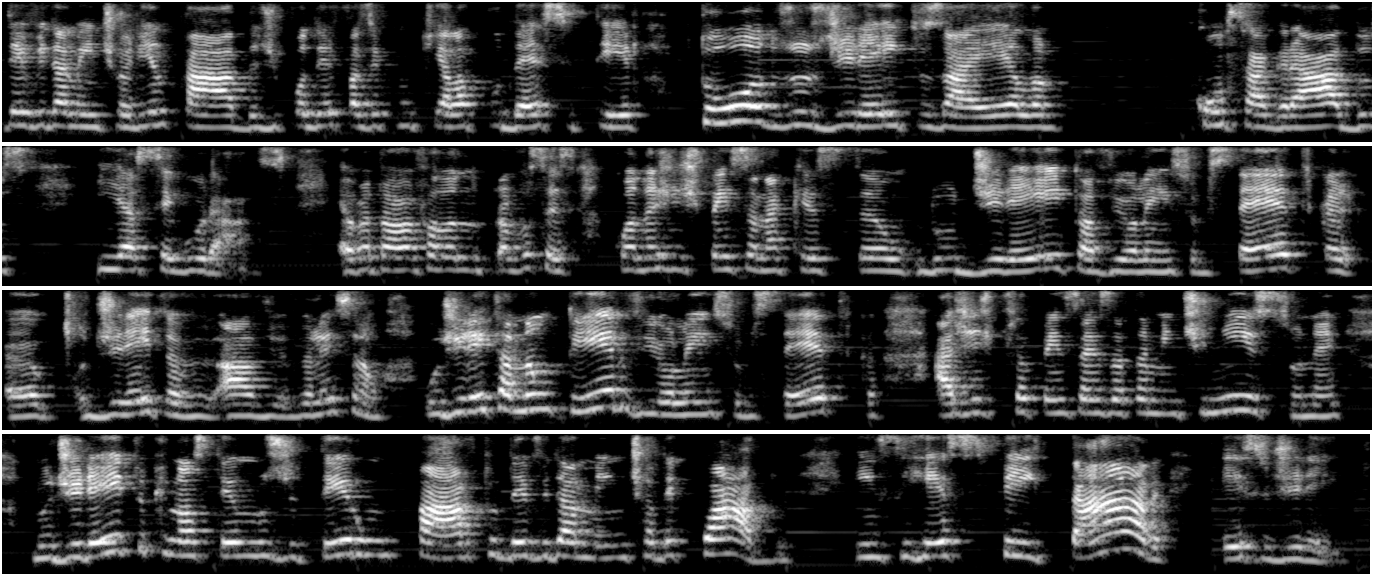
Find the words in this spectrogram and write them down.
devidamente orientada, de poder fazer com que ela pudesse ter todos os direitos a ela consagrados e assegurados. É o que eu estava falando para vocês. Quando a gente pensa na questão do direito à violência obstétrica, uh, direito à violência não, o direito a não ter violência obstétrica, a gente precisa pensar exatamente nisso, né? No direito que nós temos de ter um parto devidamente adequado, em se respeitar esse direito.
